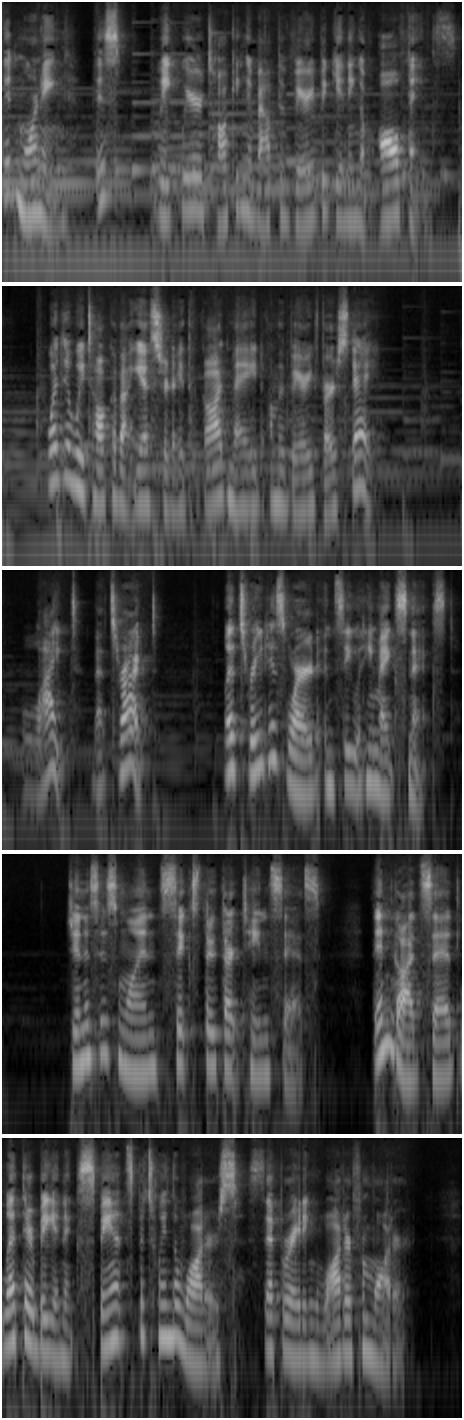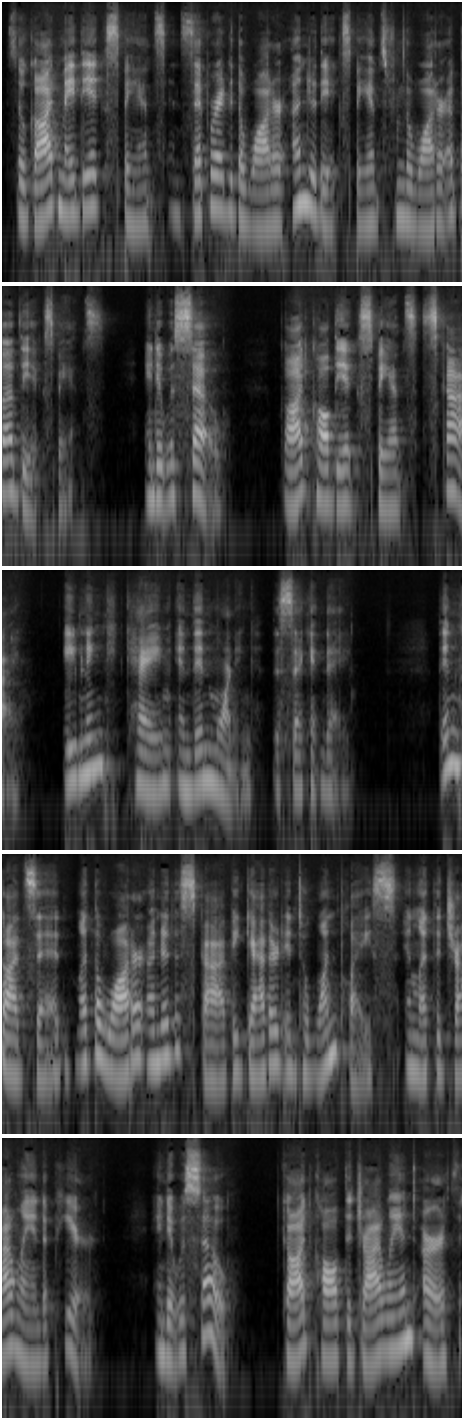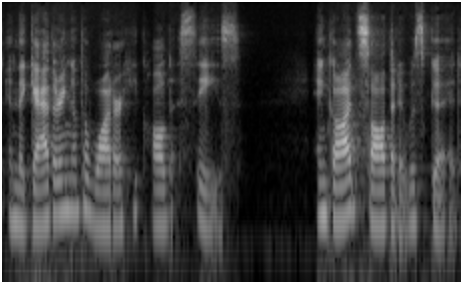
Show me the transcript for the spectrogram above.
Good morning. This week we are talking about the very beginning of all things. What did we talk about yesterday that God made on the very first day? Light. That's right. Let's read His Word and see what He makes next. Genesis 1 6 through 13 says, Then God said, Let there be an expanse between the waters, separating water from water. So God made the expanse and separated the water under the expanse from the water above the expanse. And it was so. God called the expanse sky. Evening came and then morning, the second day. Then God said, Let the water under the sky be gathered into one place, and let the dry land appear. And it was so. God called the dry land earth, and the gathering of the water he called seas. And God saw that it was good.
